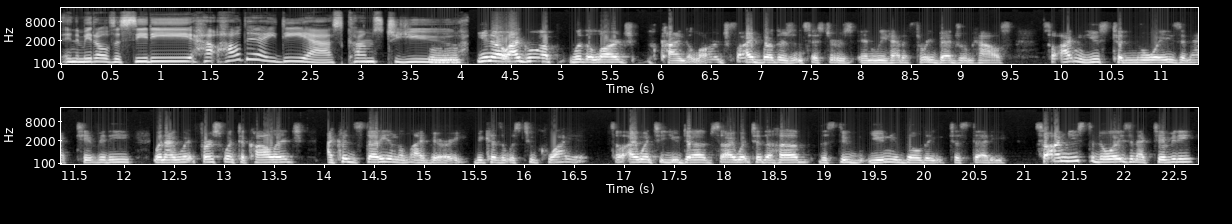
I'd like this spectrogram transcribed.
in the middle of the city? How, how the ideas comes to you? Mm. You know, I grew up with a large, kind of large, five brothers and sisters, and we had a three bedroom house. So I'm used to noise and activity. When I went first went to college, I couldn't study in the library because it was too quiet. So I went to UW. So I went to the hub, the student union building to study. So I'm used to noise and activity.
